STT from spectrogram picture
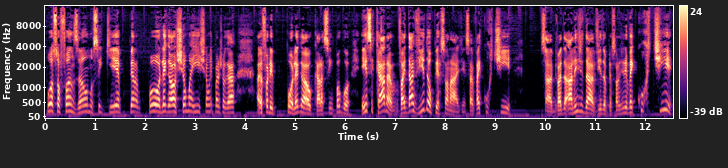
Pô, sou fãzão, não sei o que. Pô, legal, chama aí, chama aí pra jogar. Aí eu falei, pô, legal, o cara se empolgou. Esse cara vai dar vida ao personagem, sabe? Vai curtir, sabe? Vai dar, além de dar vida ao personagem, ele vai curtir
